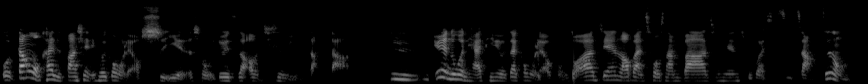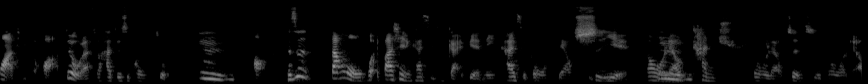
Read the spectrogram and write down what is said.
我当我开始发现你会跟我聊事业的时候，我就会知道哦，其实你已经长大了。嗯，因为如果你还停留在跟我聊工作啊，今天老板臭三八，今天主管是智障这种话题的话，对我来说它就是工作。嗯，好。可是当我会发现你开始已经改变，你开始跟我聊事业，跟我聊看局，嗯、跟我聊政治，跟我聊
